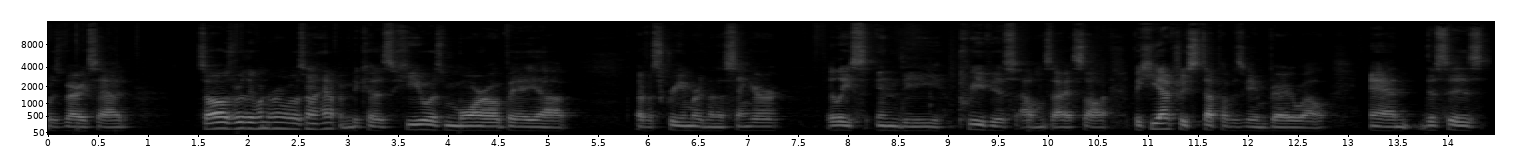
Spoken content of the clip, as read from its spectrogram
was very sad. So I was really wondering what was going to happen because he was more of a uh, of a screamer than a singer at least in the previous albums that I saw. But he actually stepped up his game very well, and this is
